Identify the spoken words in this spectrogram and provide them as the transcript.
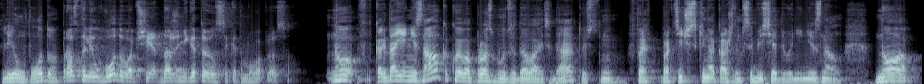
лил воду. Просто лил воду вообще, даже не готовился к этому вопросу. Ну, когда я не знал, какой вопрос будут задавать, да, то есть, ну, практически на каждом собеседовании не знал, но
